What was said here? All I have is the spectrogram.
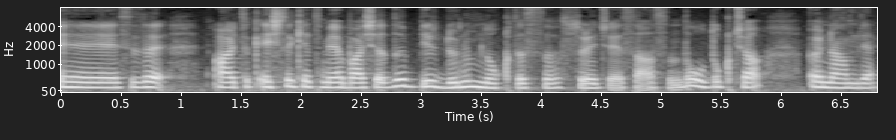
e, size artık eşlik etmeye başladığı bir dönüm noktası süreci esasında oldukça önemli.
